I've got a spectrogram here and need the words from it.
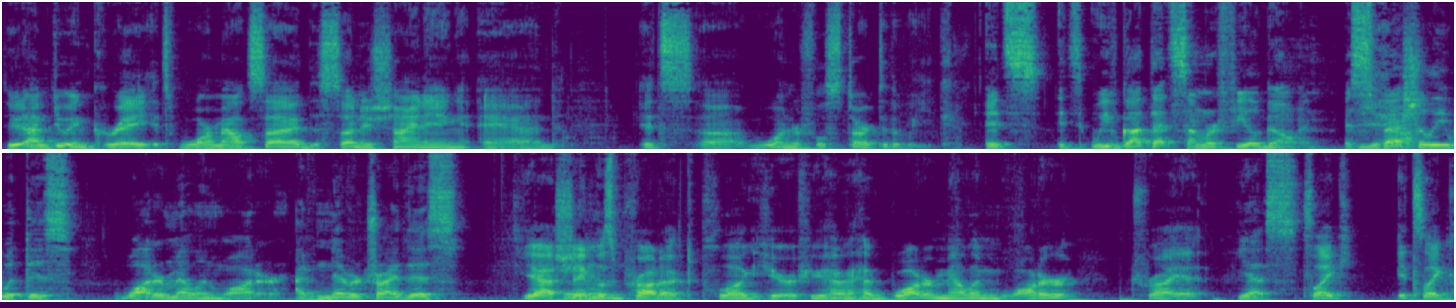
Dude, I'm doing great. It's warm outside, the sun is shining, and it's a wonderful start to the week. It's it's we've got that summer feel going, especially with this watermelon water. I've never tried this. Yeah, shameless And- product plug here. If you haven't had watermelon water, try it. Yes, It's like it's like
